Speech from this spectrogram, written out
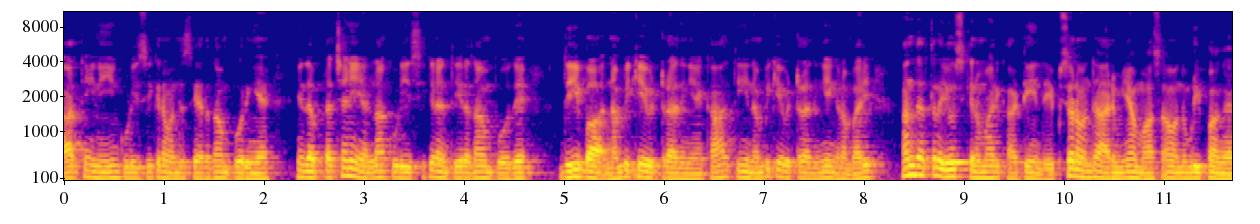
கார்த்திக் நீயும் கூடிய சீக்கிரம் வந்து சேர தான் போகிறீங்க இந்த பிரச்சனையெல்லாம் கூடிய சீக்கிரம் தீர தான் போகுது. தீபா நம்பிக்கை விட்டுறாதீங்க. கார்த்திகை நம்பிக்கை விட்டுறாதீங்கிற மாதிரி அந்த இடத்துல யோசிக்கிற மாதிரி காட்டி இந்த எபிசோடை வந்து அருமையாக மாதம் வந்து முடிப்பாங்க.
